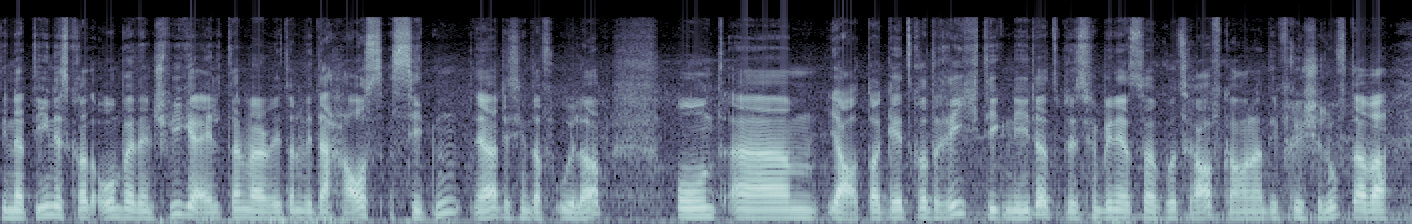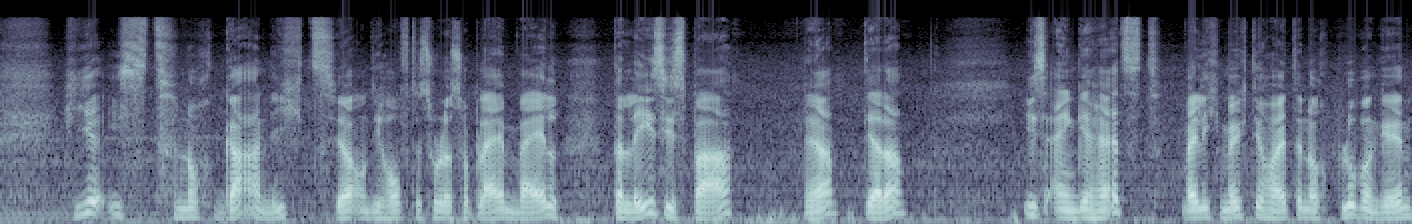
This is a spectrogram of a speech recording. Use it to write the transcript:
die Nadine ist gerade oben bei den Schwiegereltern, weil wir dann wieder Haus sitten. Ja, die sind auf Urlaub. Und ähm, ja, da geht es gerade richtig nieder. Deswegen bin ich jetzt so kurz raufgegangen an die frische Luft. Aber hier ist noch gar nichts. Ja, und ich hoffe, das soll so bleiben, weil der Lazy Spa, ja, der da, ist eingeheizt, weil ich möchte heute noch blubbern gehen,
